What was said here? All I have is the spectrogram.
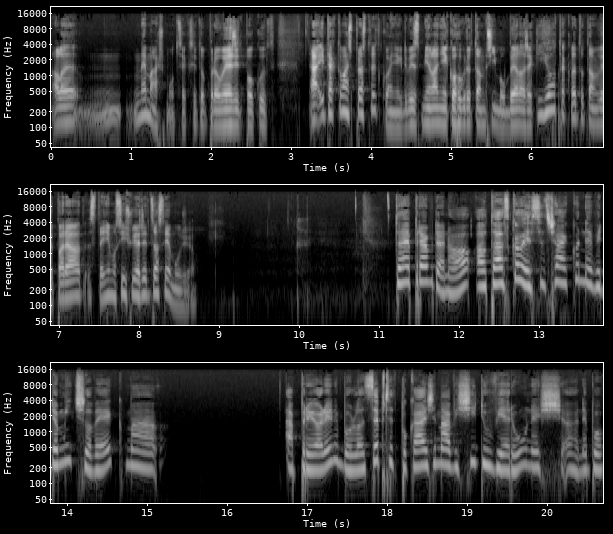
ale nemáš moc, jak si to prověřit, pokud... A i tak to máš prostředkovaně. Kdybys měla někoho, kdo tam přijmo byl a řekl, jo, takhle to tam vypadá, stejně musíš věřit zase jemu, že jo? To je pravda, no. A otázkou je, jestli třeba jako nevědomý člověk má a priori nebo lze předpokládat, že má vyšší důvěru, než, eh, nebo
